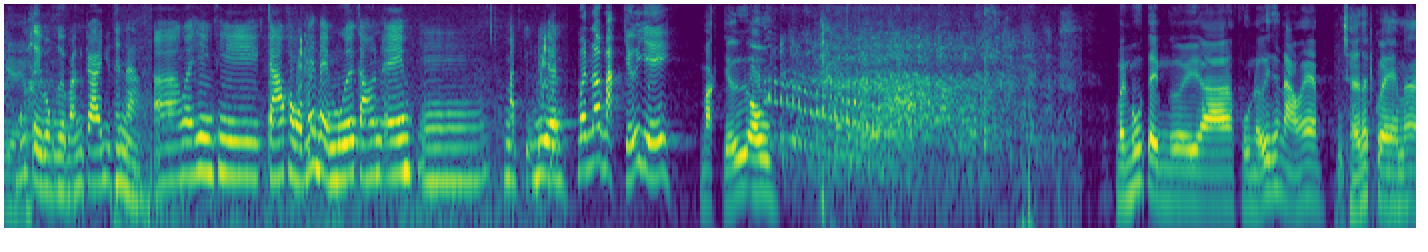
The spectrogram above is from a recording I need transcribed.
Ghê. Muốn tìm một người bạn trai như thế nào? à, ngoài hình thì cao khoảng một m 70 cao hơn em Ừm, mặt chữ điền Bên đó mặt chữ gì? Mặt chữ U Mình muốn tìm người à, phụ nữ thế nào hả em? Sở thích của em á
